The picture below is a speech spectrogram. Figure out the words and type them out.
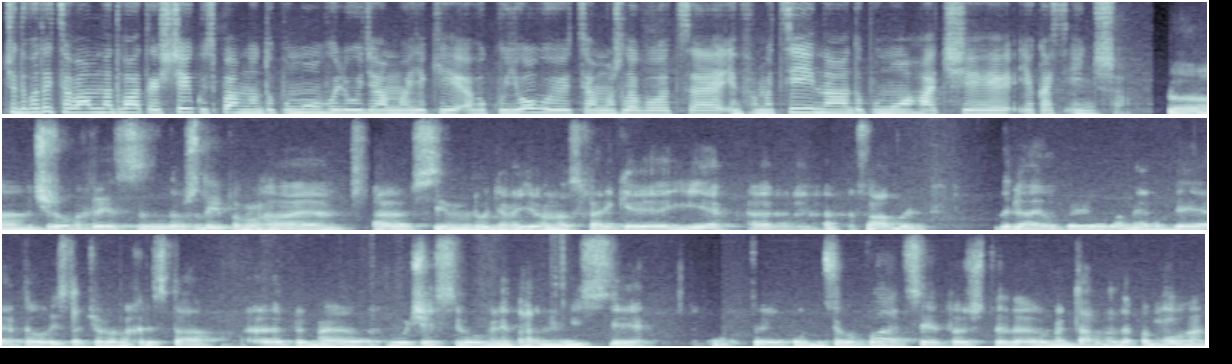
Чи доводиться вам надавати ще якусь певну допомогу людям, які евакуйовуються? Можливо, це інформаційна допомога чи якась інша? Е, Червоний Хрест завжди допомагає всім людям. І у нас в Харкові є е, хаби для евакуйованих, де товариство Червоного Хреста е, приймає участь у гуманітарній місії. Повністю евакуація, тож гуманітарна допомога,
